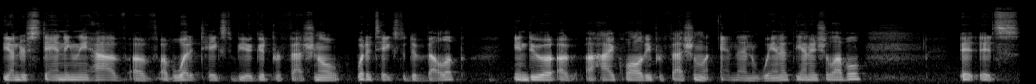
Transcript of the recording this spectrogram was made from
the understanding they have of, of what it takes to be a good professional what it takes to develop into a, a high quality professional and then win at the NHL level it, it's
